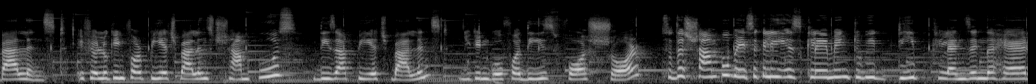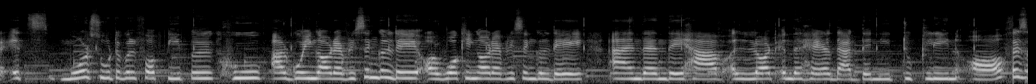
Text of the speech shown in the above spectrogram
balanced. If you're looking for pH balanced shampoos, these are pH balanced. You can go for these for sure. So the shampoo basically is claiming to be deep cleansing the hair. It's more suitable for people who are going out every single day or working out every single day and then they have a lot in the hair that they need to clean off. Because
